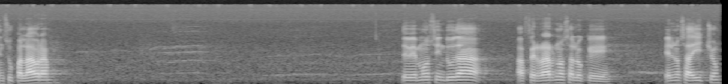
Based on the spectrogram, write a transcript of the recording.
en su palabra. Debemos sin duda aferrarnos a lo que Él nos ha dicho.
